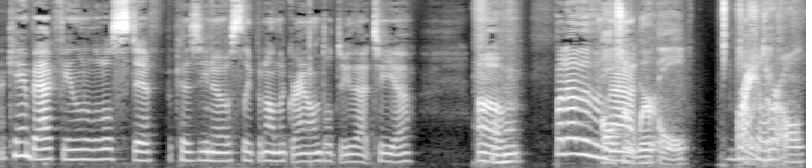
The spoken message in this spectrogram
I came back feeling a little stiff because, you know, sleeping on the ground will do that to you. Um, but other than Also, that, also we're old. Right. Also, we're old.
